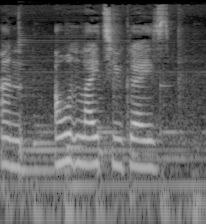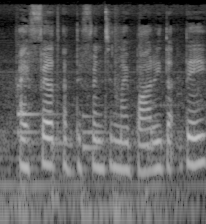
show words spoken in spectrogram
And I won't lie to you guys, I felt a difference in my body that day.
